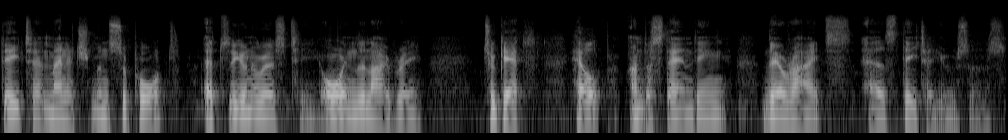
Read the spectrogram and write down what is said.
data management support at the university or in the library to get help understanding their rights as data users.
